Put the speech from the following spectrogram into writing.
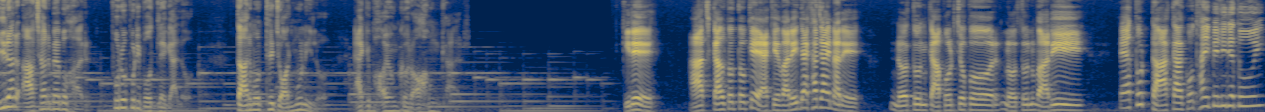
হীরার আচার ব্যবহার পুরোপুরি বদলে গেল। তার মধ্যে জন্ম নিল এক ভয়ঙ্কর অহংকার। কিরে, আজকাল তো তোকে একেবারেই দেখা যায় না রে। নতুন কাপড় চোপড় নতুন বাড়ি। এত টাকা কোথায় পেলি রে তুই?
